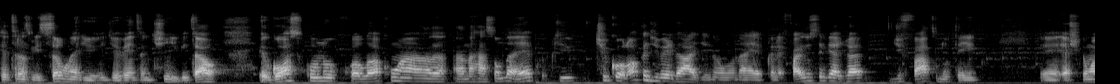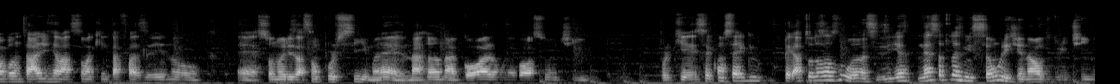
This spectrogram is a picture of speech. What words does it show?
retransmissão, né, de, de evento antigo e tal. Eu gosto quando colocam a, a narração da época, que te coloca de verdade no, na época, né? Faz você viajar de fato no tempo. É, acho que é uma vantagem em relação a quem está fazendo é, sonorização por cima, né? Narrando agora um negócio antigo porque você consegue pegar todas as nuances. E nessa transmissão original do Dream Team,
